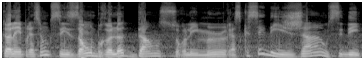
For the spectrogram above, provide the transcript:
tu as l'impression que ces ombres-là dansent sur les murs. Est-ce que c'est des gens ou c'est des,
